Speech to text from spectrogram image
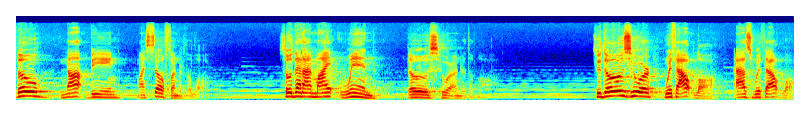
though not being myself under the law so that I might win those who are under the law. To those who are without law, as without law.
